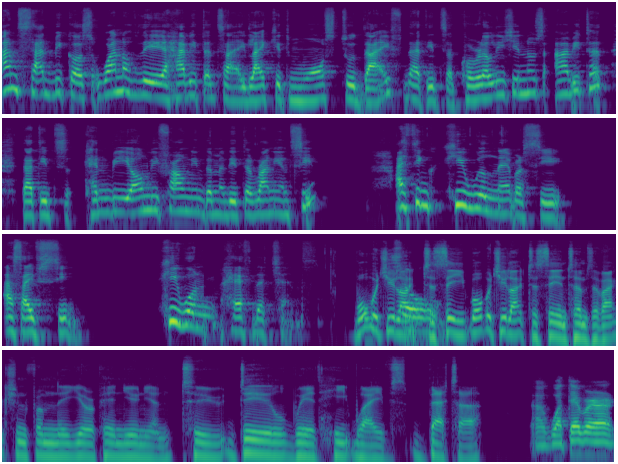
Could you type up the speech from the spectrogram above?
I'm sad because one of the habitats I like it most to dive that it's a coralligenous habitat that it can be only found in the Mediterranean Sea. I think he will never see as I've seen. He won't have the chance. What would you so, like to see? What would you like to see in terms of action from the European Union to deal with heat waves better? Uh, whatever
